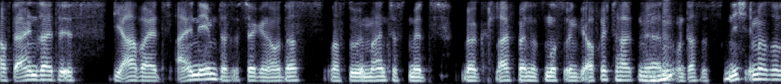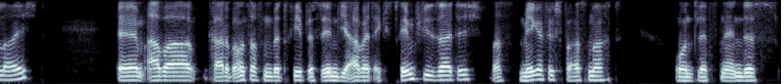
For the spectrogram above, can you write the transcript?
auf der einen Seite ist die Arbeit einnehmend. Das ist ja genau das, was du meintest mit Work-Life-Balance muss irgendwie aufrechterhalten werden. Mhm. Und das ist nicht immer so leicht. Ähm, aber gerade bei uns auf dem Betrieb ist eben die Arbeit extrem vielseitig, was mega viel Spaß macht. Und letzten Endes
